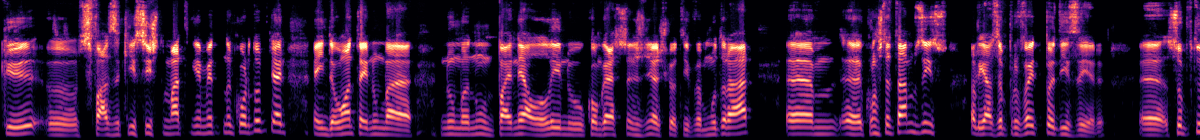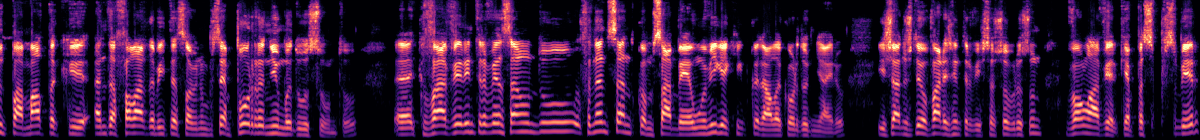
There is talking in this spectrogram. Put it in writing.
que uh, se faz aqui sistematicamente na cor do dinheiro. Ainda ontem, numa, numa, num painel ali no Congresso de Engenheiros que eu estive a moderar, uh, constatámos isso. Aliás, aproveito para dizer, uh, sobretudo para a malta que anda a falar de habitação e não percebe porra nenhuma do assunto, uh, que vai haver intervenção do Fernando Santo. Como sabe, é um amigo aqui do canal A Cor do Dinheiro e já nos deu várias entrevistas sobre o assunto. Vão lá ver, que é para se perceber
